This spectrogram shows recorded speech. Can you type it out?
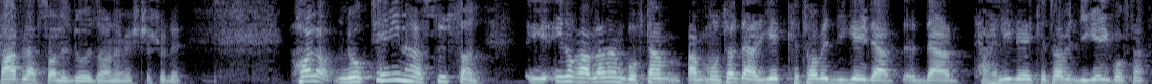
قبل از سال 2000 نوشته شده. حالا نکته این هست دوستان. اینو قبلا هم گفتم منتها در یک کتاب دیگه در, در تحلیل کتاب دیگه گفتم.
